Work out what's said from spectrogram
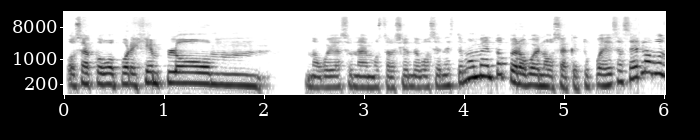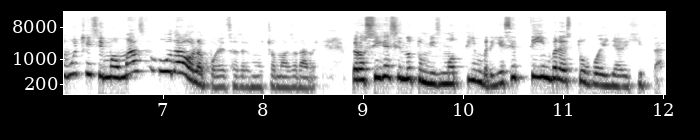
O sea, como por ejemplo, mm, no voy a hacer una demostración de voz en este momento, pero bueno, o sea que tú puedes hacer la voz muchísimo más aguda o la puedes hacer mucho más grave, pero sigue siendo tu mismo timbre y ese timbre es tu huella digital.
